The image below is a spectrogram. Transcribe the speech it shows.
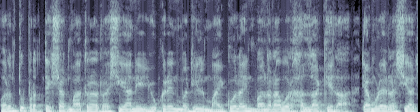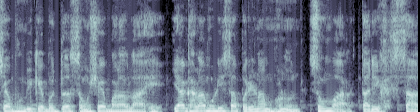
परंतु प्रत्यक्षात मात्र रशियाने युक्रेनमधील मायकोलाईन बंदरावर हल्ला केला. त्यामुळे रशियाच्या भूमिकेबद्दल संशय बळावला आहे. या घडामोडीचा परिणाम म्हणून सोमवार तारीख सात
